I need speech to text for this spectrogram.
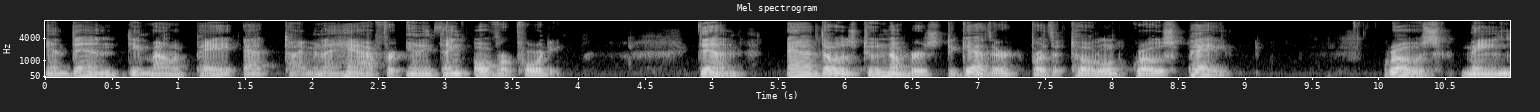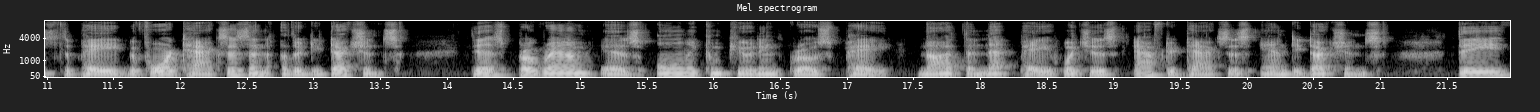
and then the amount of pay at time and a half for anything over 40. Then add those two numbers together for the total gross pay. Gross means the pay before taxes and other deductions. This program is only computing gross pay, not the net pay, which is after taxes and deductions. The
